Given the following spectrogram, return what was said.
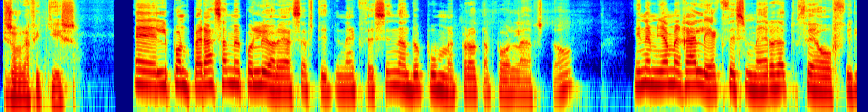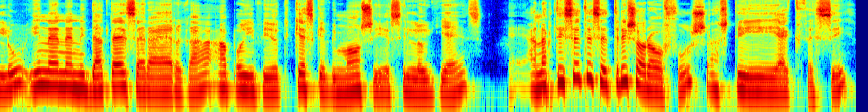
της Ζωγραφικής». Ε, λοιπόν, περάσαμε πολύ ωραία σε αυτή την έκθεση, να το πούμε πρώτα απ' όλα αυτό. Είναι μια μεγάλη έκθεση με έργα του Θεόφιλου. Είναι 94 έργα από ιδιωτικές και δημόσιες συλλογές. Ε, αναπτύσσεται σε τρεις ορόφους αυτή η έκθεση.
